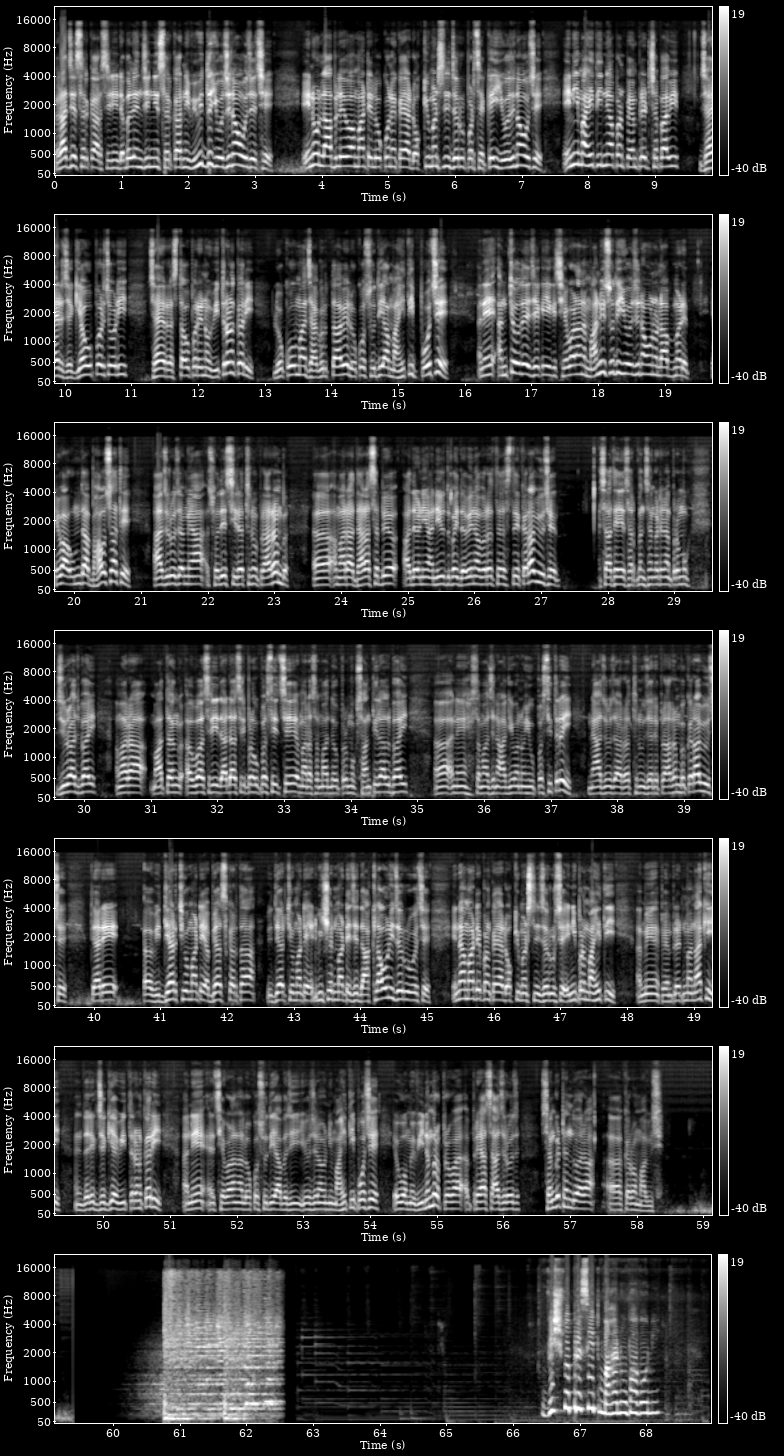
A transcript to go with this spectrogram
રાજ્ય સરકારશ્રીની ડબલ એન્જિનની સરકારની વિવિધ યોજનાઓ જે છે, એનો લાભ લેવા માટે લોકોને કયા ડોક્યુમેન્ટ્સની જરૂર પડશે, કઈ યોજનાઓ છે, એની માહિતીના પણ પેમ્પલેટ છપાવી, જાહેર જગ્યા ઉપર ચોડી, જાહેર રસ્તા ઉપર એનું વિતરણ કરી, લોકોમાં જાગૃતતા આવે, લોકો સુધી આ માહિતી પહોંચે અને અંત્યોદય જે કહીએ કે છેવાડાના માનવી સુધી યોજનાઓનો લાભ મળે એવા ઉમદા ભાવ સાથે આજરોજ અમે આ સ્વદેશી રથનો પ્રારંભ અમારા ધારાસભ્ય આદરણીય અનિરુદ્ધભાઈ દવેના વરદ હસ્તે કરાવ્યું છે. સાથે સરપંચ સંગઠનના પ્રમુખ જીવરાજભાઈ, અમારા માતંગ અવવાશ્રી દાદાશ્રી પણ ઉપસ્થિત છે. અમારા સમાજનો પ્રમુખ શાંતિલાલભાઈ અને સમાજના આગેવાનો અહીં ઉપસ્થિત રહી અને આજરોજ આ રથનું જ્યારે પ્રારંભ કરાવ્યું છે, ત્યારે વિદ્યાર્થીઓ માટે અભ્યાસ કરતા, વિદ્યાર્થીઓ માટે એડમિશન માટે જે દાખલાઓની જરૂર હોય છે, એના માટે પણ કયા ડોક્યુમેન્ટ્સની જરૂર છે, એની પણ માહિતી અમે પેમ્પલેટમાં નાખી અને દરેક જગ્યાએ વિતરણ કરી અને છેવાડાના લોકો સુધી આ બધી યોજનાઓની માહિતી પહોંચે એવો અમે વિનમ્ર પ્રયાસ આજરોજ સંગઠન દ્વારા કરવામાં આવ્યું છે. વિશ્વ પ્રસિદ્ધ મહાનુભાવોની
